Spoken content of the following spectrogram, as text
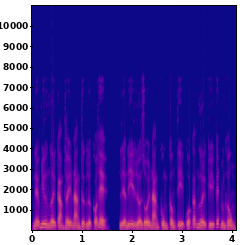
nếu như ngươi cảm thấy nàng thực lực có thể liền đi lừa dối nàng cùng công ty của các ngươi ký kết đúng không?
